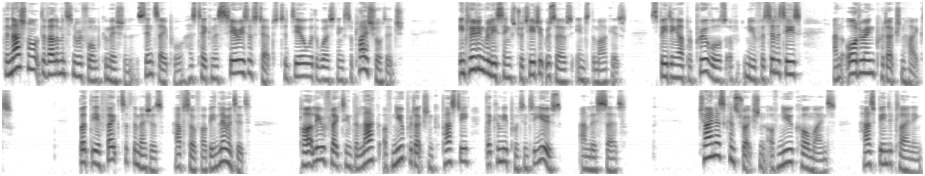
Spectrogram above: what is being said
The National Development and Reform Commission, since April, has taken a series of steps to deal with the worsening supply shortage, including releasing strategic reserves into the market, speeding up approvals of new facilities, and ordering production hikes. But the effects of the measures have so far been limited partly reflecting the lack of new production capacity that can be put into use, analysts said. China's construction of new coal mines has been declining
